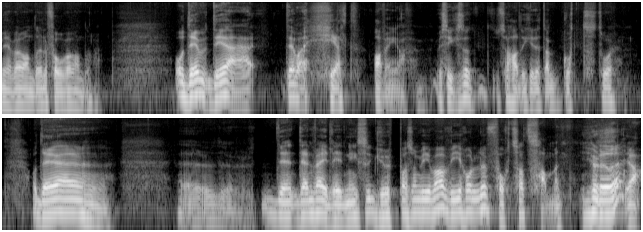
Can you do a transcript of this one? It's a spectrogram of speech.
med hverandre, eller for hverandre. Og det, det, er, det var jeg helt avhengig av. Hvis ikke så, så, hadde ikke dette gått, tror jeg. Og det, eh, det Den veiledningsgruppa som vi var, vi holder fortsatt sammen. Gjør dere det? Ja,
